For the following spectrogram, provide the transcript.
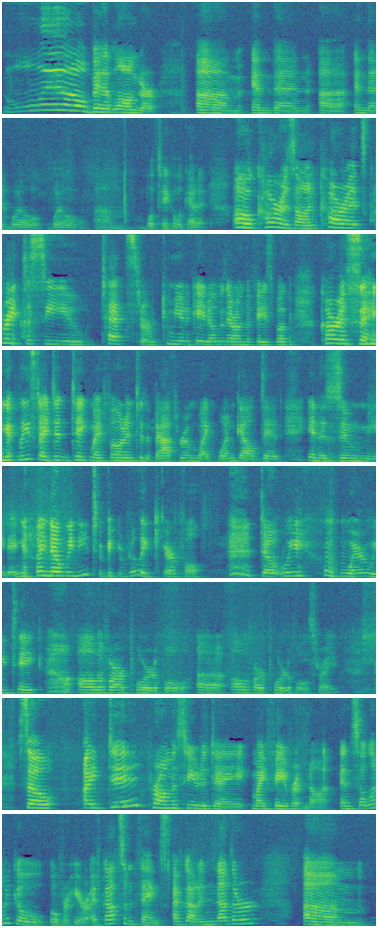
little bit longer. Um, and then uh, and then we'll we'll um, we'll take a look at it. Oh, Kara's on. Kara, it's great to see you text or communicate over there on the Facebook. Kara's saying, at least I didn't take my phone into the bathroom like one gal did in a Zoom meeting. I know we need to be really careful, don't we, where we take all of our portable uh, all of our portables, right? So I did promise you today my favorite knot. And so let me go over here. I've got some things. I've got another um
